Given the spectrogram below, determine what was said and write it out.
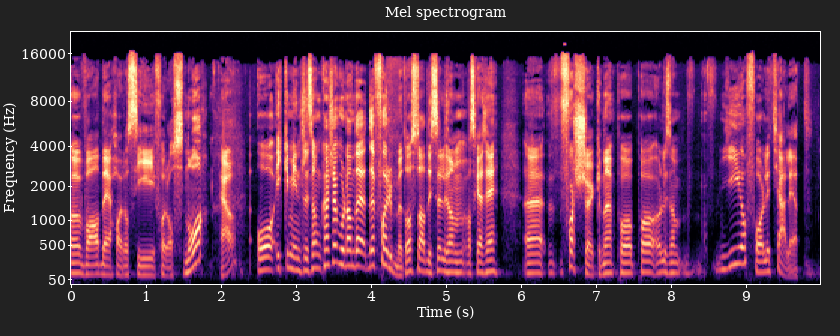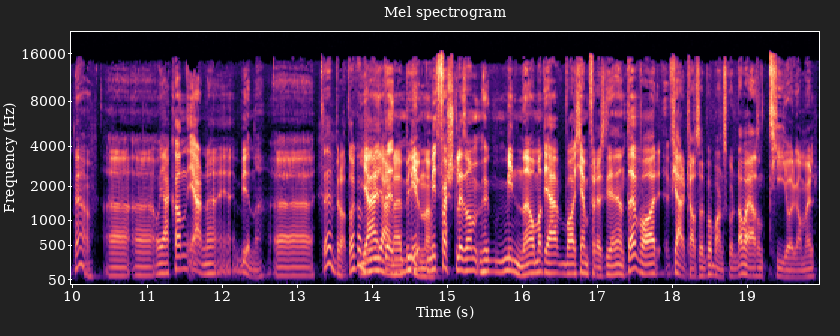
og hva det har å si for oss nå. Ja. Og ikke minst liksom, kanskje hvordan det, det formet oss, da, disse liksom, hva skal jeg si, uh, forsøkene på, på å liksom gi og få litt kjærlighet. ja. Uh, uh, og jeg kan gjerne begynne. Det er bra. Da kan jeg, du gjerne det, begynne. Mitt, mitt første liksom, minne om at jeg var kjempeforelsket i en jente, var fjerde klasse på barneskolen. Da var jeg sånn ti år gammel.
